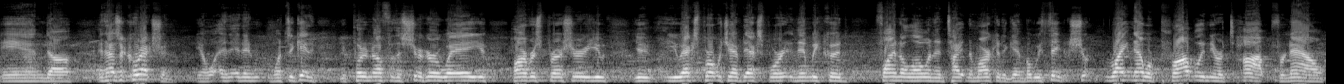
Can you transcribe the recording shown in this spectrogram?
and uh, and has a correction. You know, and, and then once again, you put enough of the sugar away, you harvest pressure, you, you you export what you have to export, and then we could find a low and then tighten the market again. But we think sh- right now we're probably near a top for now.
